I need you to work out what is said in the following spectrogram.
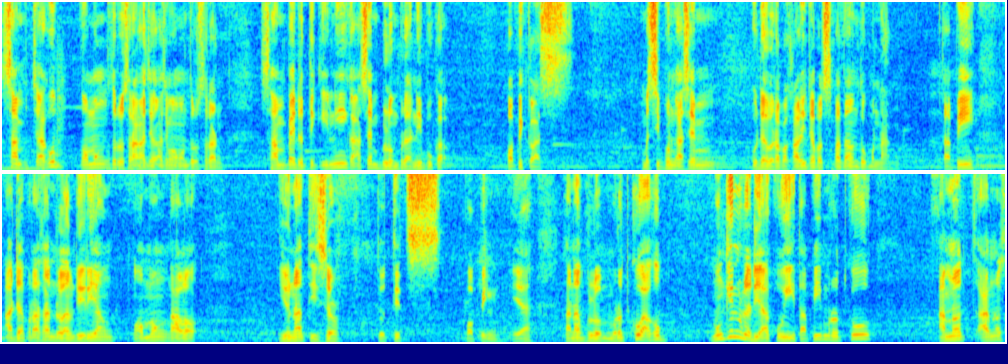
sam- aku ngomong terus terang aja, Kak Sem ngomong terus terang. Sampai detik ini Kak Sem belum berani buka kopi kelas. Meskipun Kak Sem udah berapa kali dapat kesempatan untuk menang. Tapi ada perasaan dalam diri yang ngomong kalau you not deserve to teach popping ya. Karena belum. Menurutku aku mungkin udah diakui tapi menurutku I'm not I'm not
